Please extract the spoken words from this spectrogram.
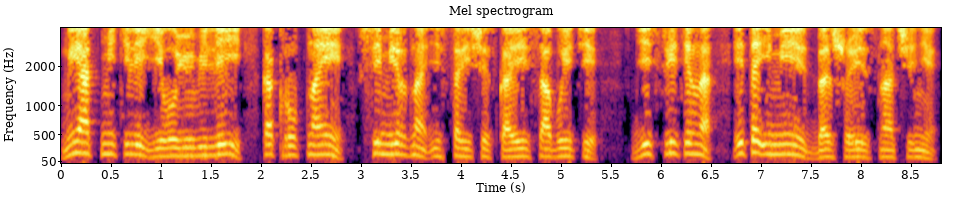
мы отметили его юбилей как крупное всемирно-историческое событие. Действительно, это имеет большое значение.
